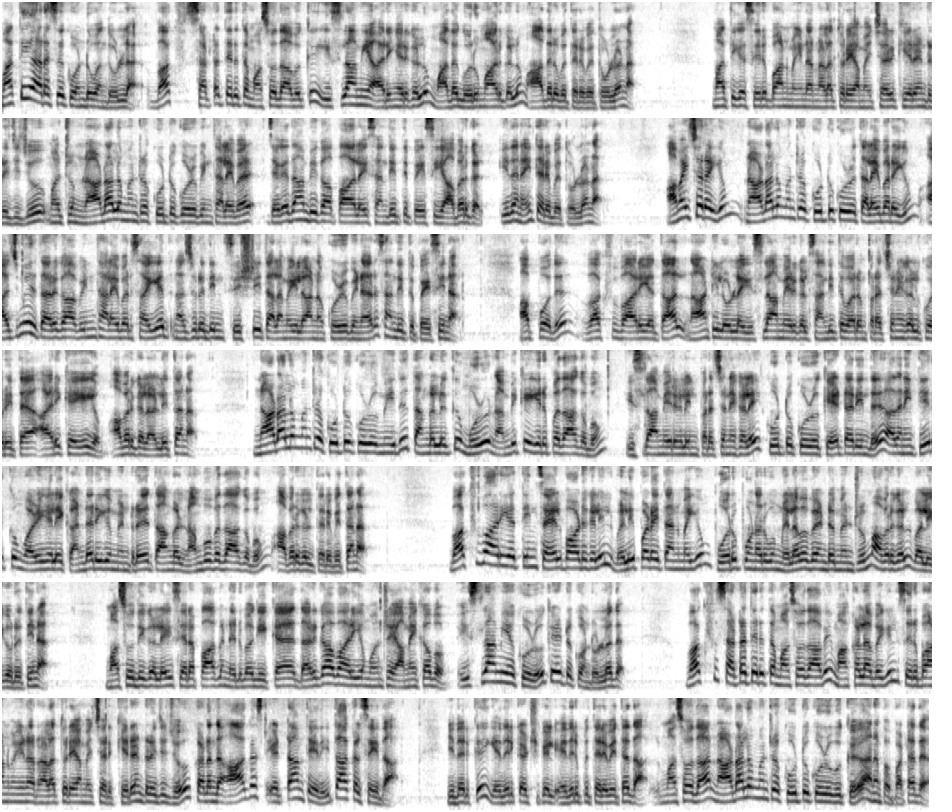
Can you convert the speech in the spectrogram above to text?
மத்திய அரசு கொண்டு வந்துள்ள வக்ஃப் சட்டத்திருத்த மசோதாவுக்கு இஸ்லாமிய அறிஞர்களும் மத குருமார்களும் ஆதரவு தெரிவித்துள்ளனர். மத்திய சிறுபான்மையினர் நலத்துறை அமைச்சர் கிரண் ரிஜிஜு மற்றும் நாடாளுமன்ற கூட்டுக்குழுவின் தலைவர் ஜெகதாம்பிகா பாலை சந்தித்து பேசிய அவர்கள் இதனை தெரிவித்துள்ளனர். அமைச்சரையும் நாடாளுமன்ற கூட்டுக்குழு தலைவரையும் அஜ்மீர் தர்காவின் தலைவர் சையத் நசுருதீன் சிஷ்டி தலைமையிலான குழுவினர் சந்தித்து பேசினர். அப்போது வக்ஃப் வாரியத்தால் நாட்டில் உள்ள இஸ்லாமியர்கள் சந்தித்து வரும் பிரச்சனைகள் குறித்த அறிக்கையையும் அவர்கள் அளித்தனர். நாடாளுமன்ற கூட்டுக்குழு மீது தங்களுக்கு முழு நம்பிக்கை இருப்பதாகவும் இஸ்லாமியர்களின் பிரச்சனைகளை கூட்டுக்குழு கேட்டறிந்து அதனை தீர்க்கும் வழிகளை கண்டறியும் என்று தாங்கள் நம்புவதாகவும் அவர்கள் தெரிவித்தனர். வக்ஃப் வாரியத்தின் செயல்பாடுகளில் வெளிப்படைத்தன்மையும் பொறுப்புணர்வும் நிலவ வேண்டும் என்றும் அவர்கள் வலியுறுத்தினர். மசூதிகளை சிறப்பாக நிர்வகிக்க தர்கா வாரியம் ஒன்றை அமைக்கவும் இஸ்லாமிய குழு கேட்டுக்கொண்டுள்ளது. வக்ஃப் சட்டத்திருத்த மசோதாவை மக்களவையில் சிறுபான்மையினர் நலத்துறை அமைச்சர் கிரண் ரிஜிஜு கடந்த ஆகஸ்ட் எட்டாம் தேதி தாக்கல் செய்தார். இதற்கு எதிர்க்கட்சிகள் எதிர்ப்பு தெரிவித்ததால் மசோதா நாடாளுமன்ற கூட்டுக்குழுவுக்கு அனுப்பப்பட்டது.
